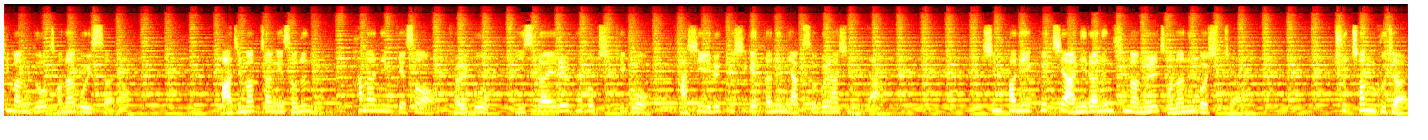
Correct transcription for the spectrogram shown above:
희망도 전하고 있어요. 마지막 장에서는 하나님께서 결국 이스라엘을 회복시키고 다시 일으키시겠다는 약속을 하십니다. 심판이 끝이 아니라는 희망을 전하는 것이죠. 추천 구절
